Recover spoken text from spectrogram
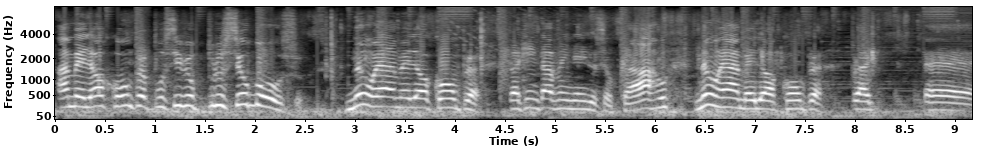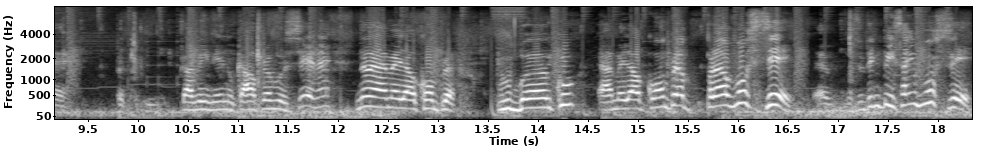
a melhor compra possível para o seu bolso. Não é a melhor compra para quem está vendendo o seu carro, não é a melhor compra para é, tá vendendo o carro para você, né? Não é a melhor compra para o banco, é a melhor compra para você. É, você tem que pensar em você,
